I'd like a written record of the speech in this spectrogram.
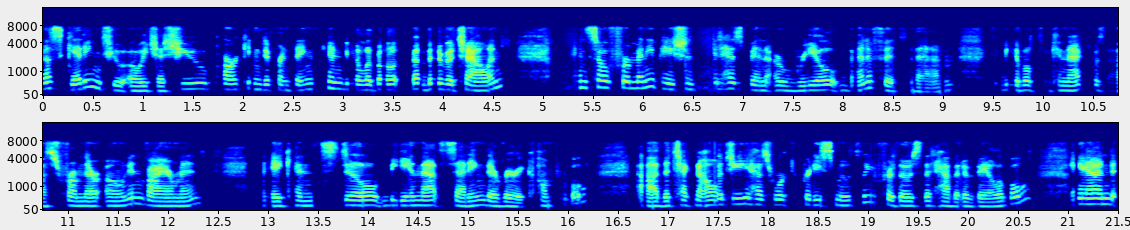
Just getting to OHSU, parking, different things can be a little a bit of a challenge. And so for many patients, it has been a real benefit to them to be able to connect with us from their own environment they can still be in that setting. They're very comfortable. Uh, the technology has worked pretty smoothly for those that have it available. And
